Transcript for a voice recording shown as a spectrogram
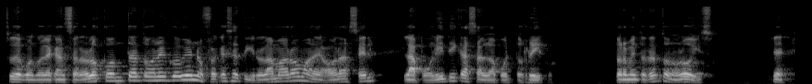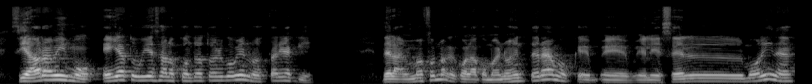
Entonces, cuando le cancelaron los contratos en el gobierno, fue que se tiró la maroma de ahora hacer la política salva Puerto Rico. Pero mientras tanto no lo hizo. Si ahora mismo ella tuviese los contratos del gobierno, no estaría aquí. De la misma forma que con la Comer nos enteramos que eh, Eliezer Molina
